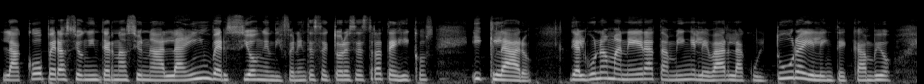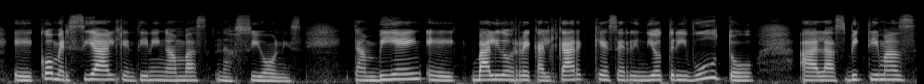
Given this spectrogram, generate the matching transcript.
la cooperación internacional, la inversión en diferentes sectores estratégicos y claro, de alguna manera también elevar la cultura y el intercambio eh, comercial que tienen ambas naciones. También eh, válido recalcar que se rindió tributo a las víctimas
